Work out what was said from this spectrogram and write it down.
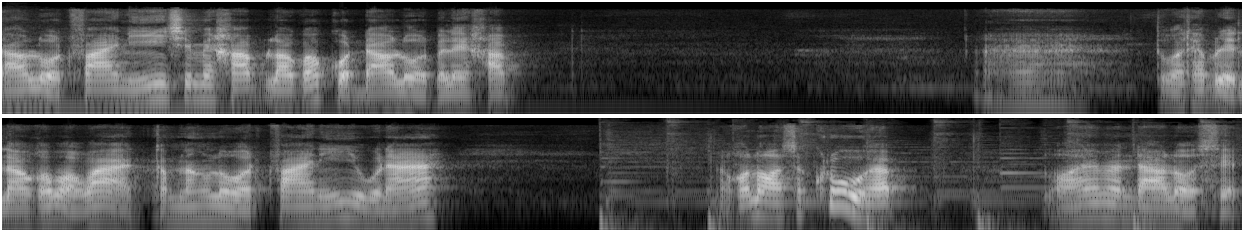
ดาวน์โหลดไฟล์นี้ใช่ไหมครับ เราก็กดดาวน์โหลดไปเลยครับ ตัวแท็บเล็ตเราก็บอกว่ากำลังโหลดไฟล์นี้อยู่นะ เราก็รอสักครู่ครับ รอให้มันดาวน์โหลดเสร็จ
